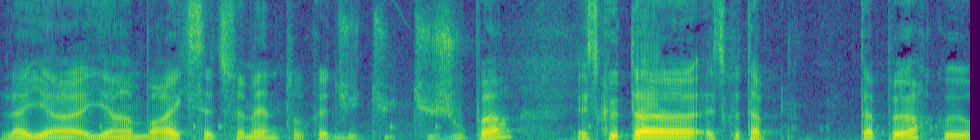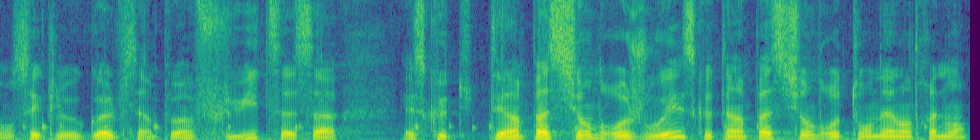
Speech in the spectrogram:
Là, il y a, y a un break cette semaine, donc là, tu, tu, tu joues pas. Est-ce que tu as, as, peur On sait que le golf, c'est un peu un fluide. Ça, ça... Est-ce que tu es impatient de rejouer? Est-ce que tu es impatient de retourner à l'entraînement?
